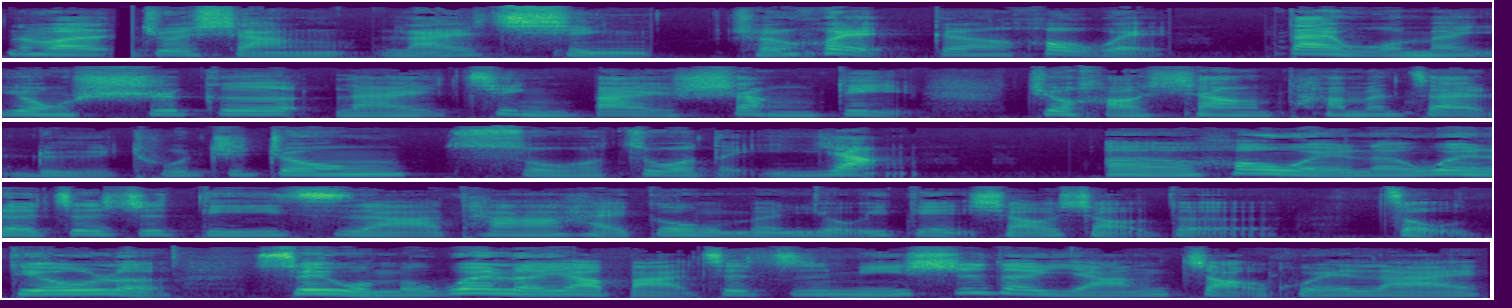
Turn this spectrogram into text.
那么就想来请陈慧跟后伟带我们用诗歌来敬拜上帝，就好像他们在旅途之中所做的一样。呃，后伟呢，为了这只笛子啊，他还跟我们有一点小小的。走丢了，所以我们为了要把这只迷失的羊找回来，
